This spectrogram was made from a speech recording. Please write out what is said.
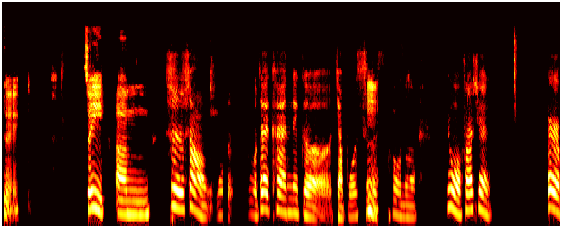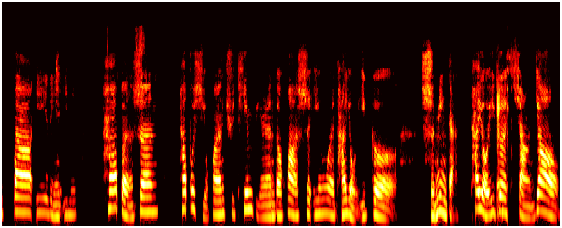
对，所以嗯，事实上我。我在看那个贾博士的时候呢，嗯、因为我发现二八一零一，他本身他不喜欢去听别人的话，是因为他有一个使命感，他有一个想要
